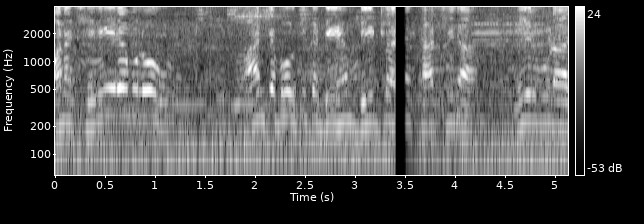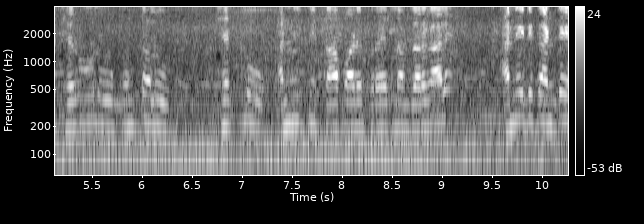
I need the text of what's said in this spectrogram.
మన శరీరములో పాంచభౌతిక దేహం దీంట్లో సాక్షిగా మీరు కూడా చెరువులు కుంటలు చెట్లు అన్నిటిని కాపాడే ప్రయత్నం జరగాలి. అన్నిటికంటే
